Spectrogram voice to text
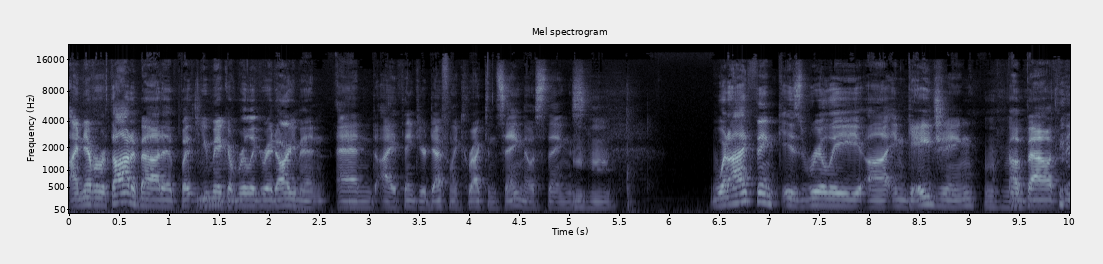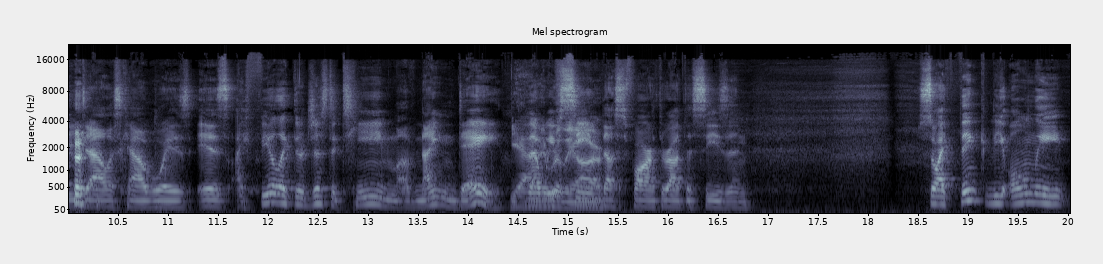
I never thought about it, but you make Mm-hmm. a really great argument, and I think you're definitely correct in saying those things. Mm-hmm. What I think is really uh, engaging Mm-hmm. about the Dallas Cowboys is I feel like they're just a team of night and day Yeah, that we've really seen are. thus far throughout the season. So I think the only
